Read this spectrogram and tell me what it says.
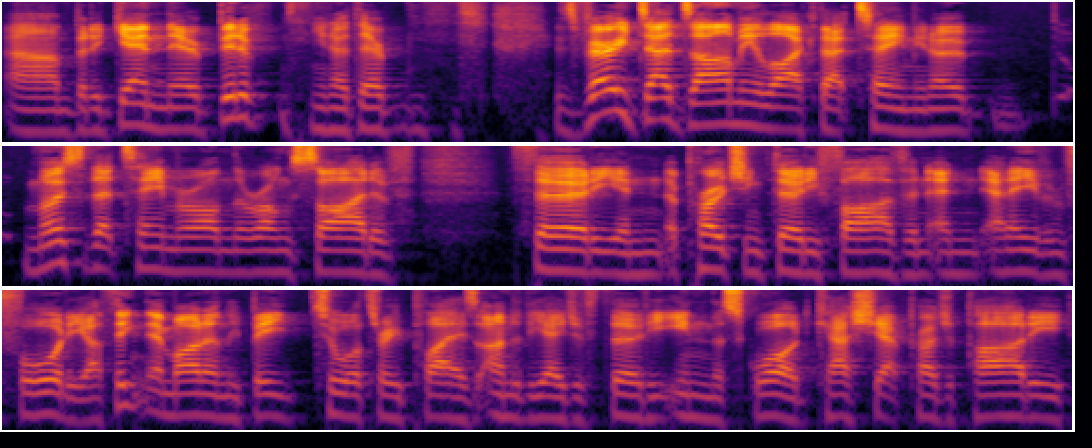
Um, but again, they're a bit of you know they're it's very Dad's Army like that team. You know, most of that team are on the wrong side of 30 and approaching 35 and, and, and even 40. I think there might only be two or three players under the age of 30 in the squad. Kashyap Prajapati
